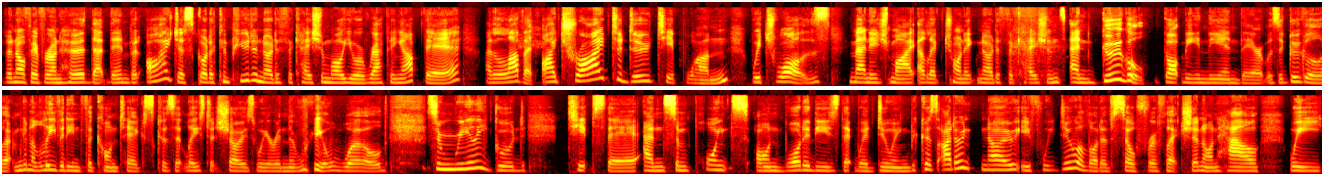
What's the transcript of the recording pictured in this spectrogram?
I don't know if everyone heard that then, but I just got a computer notification while you were wrapping up there. I love it. I tried to do tip one, which was manage my electronic notifications, and Google got me in the end there. It was a Google alert. I'm going to leave it in for context because at least it shows we're in the real world. Some really good tips there and some points on what it is that we're doing because I don't know if we do a lot of self reflection on how we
